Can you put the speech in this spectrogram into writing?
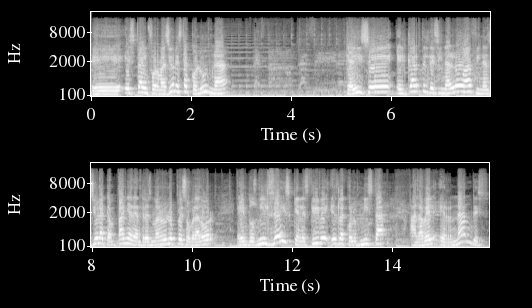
eh, esta información, esta columna que dice el cártel de Sinaloa financió la campaña de Andrés Manuel López Obrador en 2006. Quien la escribe es la columnista Anabel Hernández.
